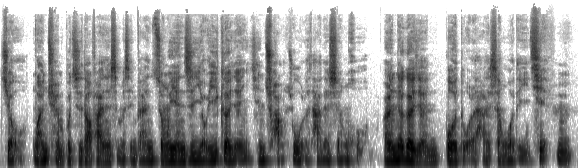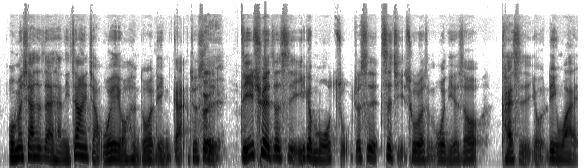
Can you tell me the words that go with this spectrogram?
就完全不知道发生什么事情，反正总而言之，有一个人已经闯入了他的生活，而那个人剥夺了他的生活的一切。嗯，我们下次再来谈。你这样一讲，我也有很多灵感，就是的确这是一个模组，就是自己出了什么问题的时候。开始有另外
